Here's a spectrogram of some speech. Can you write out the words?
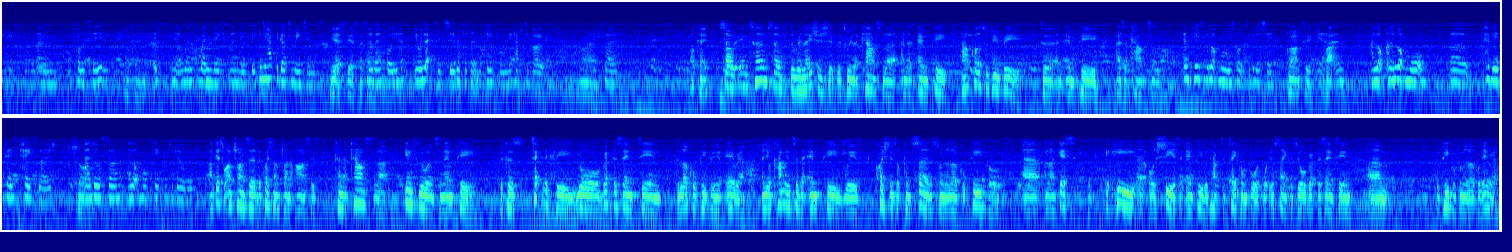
um, on policy. okay. If you know when when need when be, because you have to go to meetings. Yes. Yes. That's So therefore, you ha- you're elected to represent the people, and you have to vote. Right. So Okay, so in terms of the relationship between a councillor and an MP, how close would you be to an MP as a councillor? MPs have a lot more responsibility. Granted, Yeah, but and a lot and a lot more uh, heavier case caseload, sure. and also a lot more people to deal with. I guess what I'm trying to, the question I'm trying to ask is, can a councillor influence an MP? Because technically you're representing the local people in your area and you're coming to the MP with questions of concerns from the local people uh, and I guess he uh, or she as an MP would have to take on board what you're saying because you're representing um, the people from the local area.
